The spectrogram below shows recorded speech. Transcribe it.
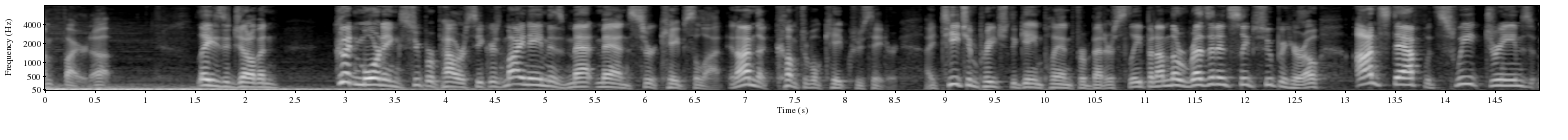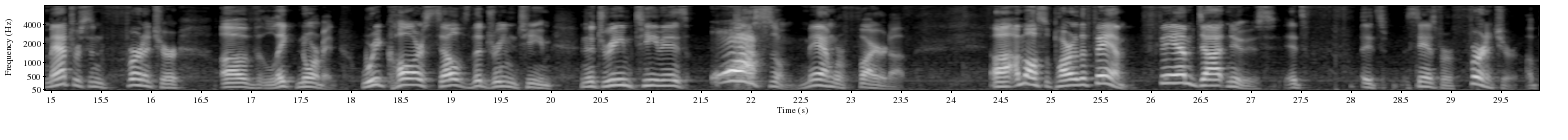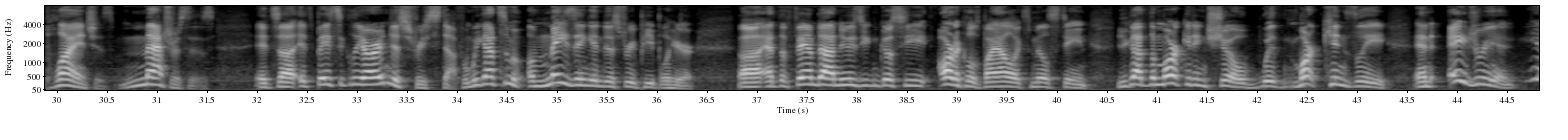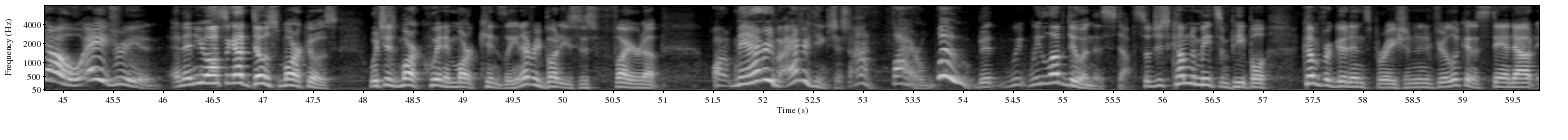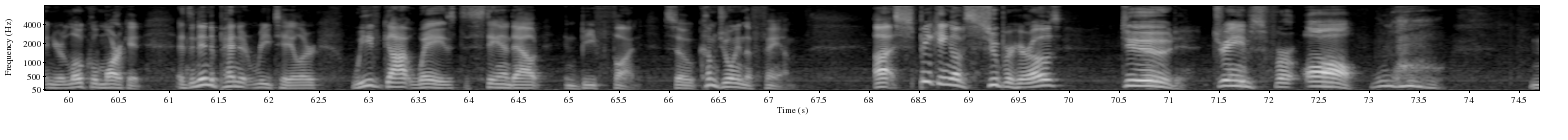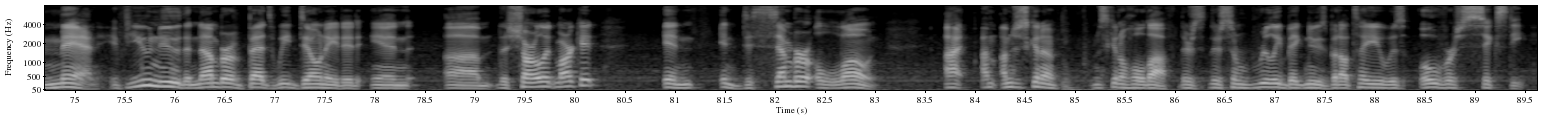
I'm fired up. Ladies and gentlemen, good morning, superpower seekers. My name is Matt Man, Sir Cape Salot, and I'm the comfortable Cape Crusader. I teach and preach the game plan for better sleep, and I'm the resident sleep superhero on staff with Sweet Dreams Mattress and Furniture of Lake Norman. We call ourselves the Dream Team, and the Dream Team is awesome. Man, we're fired up. Uh, I'm also part of the FAM, fam.news. It's it stands for furniture, appliances, mattresses. It's uh, it's basically our industry stuff, and we got some amazing industry people here. Uh, at the fam.news, you can go see articles by Alex Milstein. You got the marketing show with Mark Kinsley and Adrian. Yo, Adrian! And then you also got Dos Marcos, which is Mark Quinn and Mark Kinsley, and everybody's just fired up. Oh, man, everybody, everything's just on fire. Woo! But we, we love doing this stuff. So just come to meet some people, come for good inspiration. And if you're looking to stand out in your local market as an independent retailer, we've got ways to stand out and be fun. So come join the fam. Uh, speaking of superheroes, dude, dreams for all. Woo. Man, if you knew the number of beds we donated in um, the Charlotte market in in December alone, I I'm, I'm just gonna I'm just gonna hold off. There's there's some really big news, but I'll tell you it was over 60.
